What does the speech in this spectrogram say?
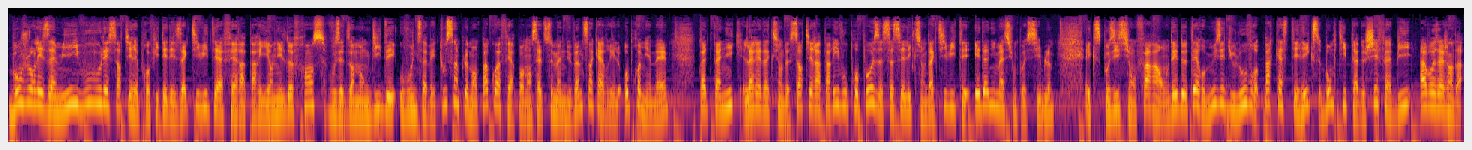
Bonjour les amis, vous voulez sortir et profiter des activités à faire à Paris en Ile-de-France? Vous êtes en manque d'idées ou vous ne savez tout simplement pas quoi faire pendant cette semaine du 25 avril au 1er mai? Pas de panique, la rédaction de Sortir à Paris vous propose sa sélection d'activités et d'animations possibles. Exposition Pharaon des deux terres au musée du Louvre, parc Astérix, bon petit plat de chez Fabi, à vos agendas.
